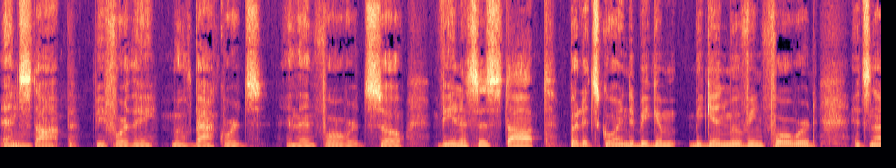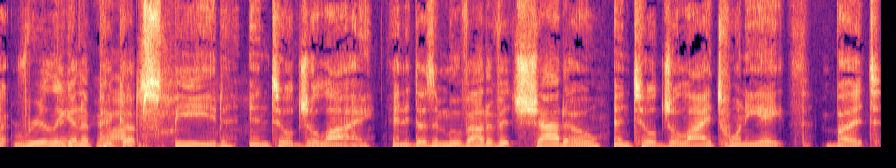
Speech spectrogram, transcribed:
and stop before they move backwards and then forwards. So Venus is stopped, but it's going to begin begin moving forward. It's not really going to pick up speed until July, and it doesn't move out of its shadow until July 28th. But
